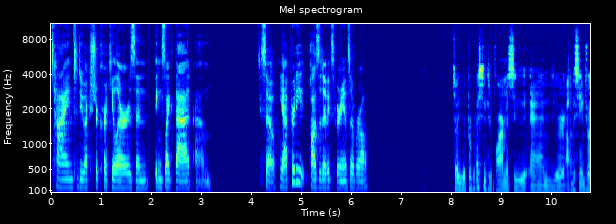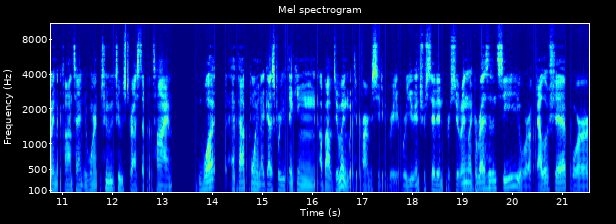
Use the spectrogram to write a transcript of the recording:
time to do extracurriculars and things like that. Um, so yeah, pretty positive experience overall. So you're progressing through pharmacy, and you're obviously enjoying the content. You weren't too too stressed at the time what at that point i guess were you thinking about doing with your pharmacy degree were you interested in pursuing like a residency or a fellowship or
